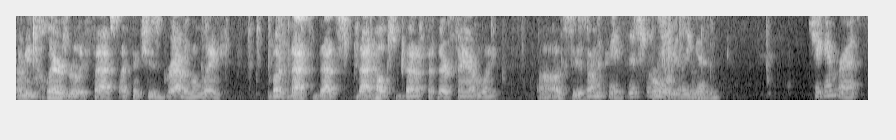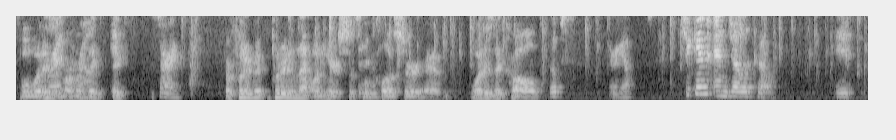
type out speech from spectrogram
I mean, Claire's really fast. I think she's grabbing the link, but that's that's that helps benefit their family. Uh, let's see. As I'm Okay, this looks really through. good. Chicken breasts. well, what is it, Mama? They, they, It's sorry. or put it put it in that one here, so it's a Put it in little closer. And what is it called? Oops. There we go. Chicken Angelico. It's.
